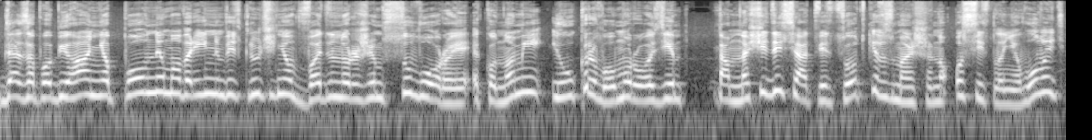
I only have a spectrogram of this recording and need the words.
Для запобігання повним аварійним відключенням введено режим суворої економії і у Кривому Розі. Там на 60% зменшено освітлення вулиць,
